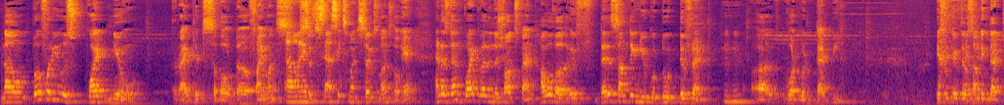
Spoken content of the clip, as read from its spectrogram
Now, Bro for You is quite new, right? It's about uh, five months, Uh, six, it's uh, six months. six months. Okay, and has done quite well in the short span. However, if there is something you could do different, Mhm. uh, what would that be? If, if there was something that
